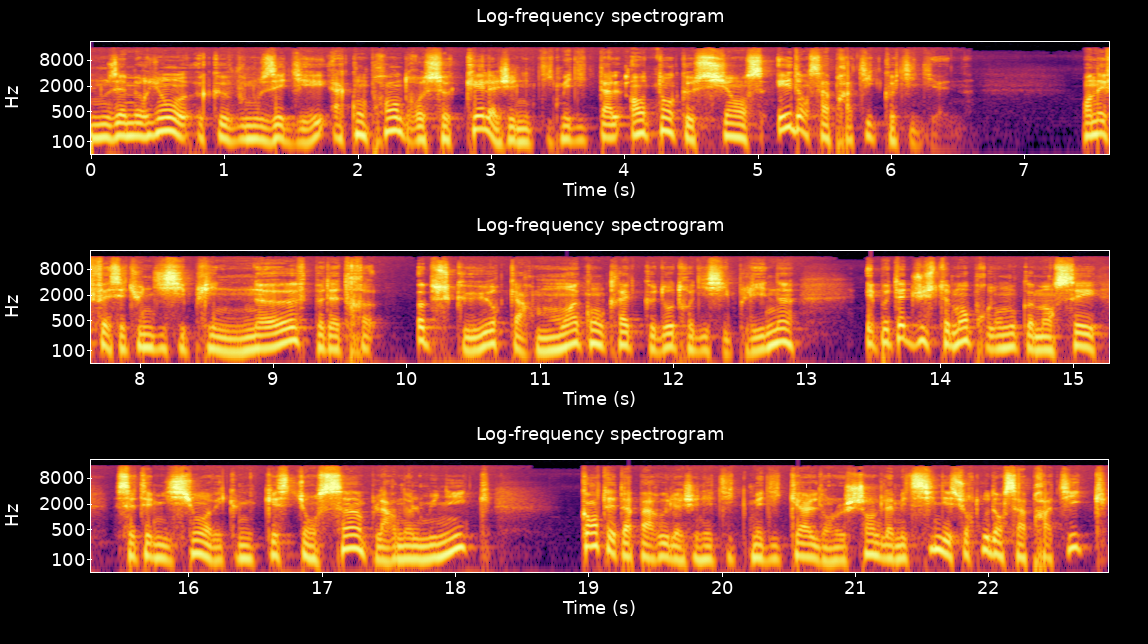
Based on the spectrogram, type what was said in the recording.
nous aimerions que vous nous aidiez à comprendre ce qu'est la génétique médicale en tant que science et dans sa pratique quotidienne. En effet, c'est une discipline neuve, peut-être obscure, car moins concrète que d'autres disciplines. Et peut-être justement pourrions-nous commencer cette émission avec une question simple, Arnold Munich. Quand est apparue la génétique médicale dans le champ de la médecine et surtout dans sa pratique?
